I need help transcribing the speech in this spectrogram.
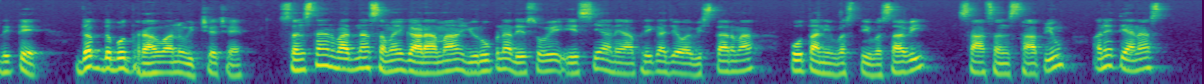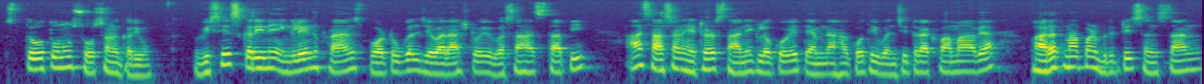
રીતે દબદબો ધરાવવાનું ઈચ્છે છે. સંસ્થાનવાદના સમયગાળામાં યુરોપના દેશોએ એશિયા અને આફ્રિકા જેવા વિસ્તારમાં પોતાની વસ્તી વસાવી, શાસન સ્થાપ્યું અને ત્યાંના સ્ત્રોતોનું શોષણ કર્યું. વિશેષ કરીને ઇંગ્લેન્ડ, ફ્રાન્સ, પોર્ટુગલ જેવા રાષ્ટ્રોએ વસાહત સ્થાપી આ શાસન હેઠળ સ્થાનિક લોકોએ તેમના હકોથી વંચિત રાખવામાં આવ્યા. ભારતમાં પણ બ્રિટિશ સંસ્થાન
